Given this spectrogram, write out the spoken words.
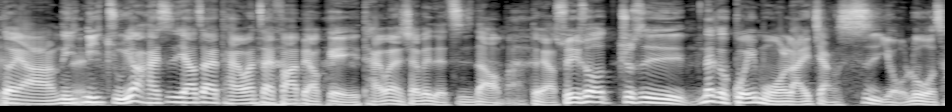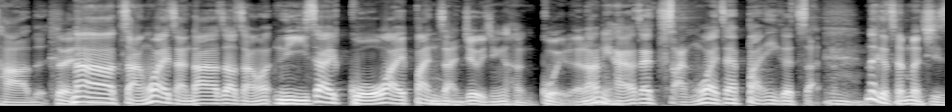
对啊，你你主要还是要在台湾再发表给台湾的消费者知道嘛。对啊，所以说就是那个规模来讲是有落差的。对，那展外展大家知道，展外你在国外办展就已经很贵了，然后你还要在展外再办一个展，那个成本其实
